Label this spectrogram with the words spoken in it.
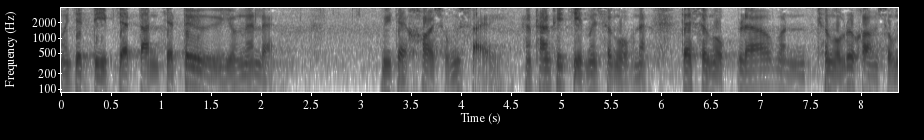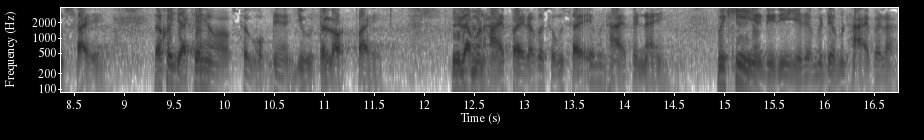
มันจะตีบจะตันจะตื้ออยู่นั่นแหละ มีแต่ข้อสงสัย ทั้งๆทที่จิตมันสงบนะ แต่สงบแล้วมันสงบด้วยความสงสัย แล้วก็อยากจะให้ความสงบเนี่ยอยู่ตลอดไป เวลามันหายไปแล้วก็สงสัย เอ๊ะมันหายไปไหนเมื่อกี้ยังดีๆอยู่เลยไม่เดียวมันหายไปแล้ว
